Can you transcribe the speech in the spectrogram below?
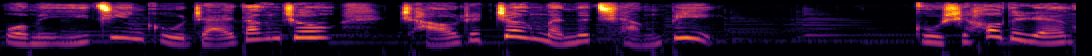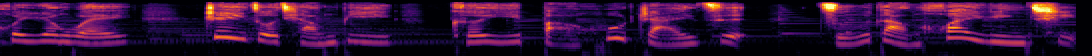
我们一进古宅当中，朝着正门的墙壁。古时候的人会认为，这座墙壁可以保护宅子，阻挡坏运气，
